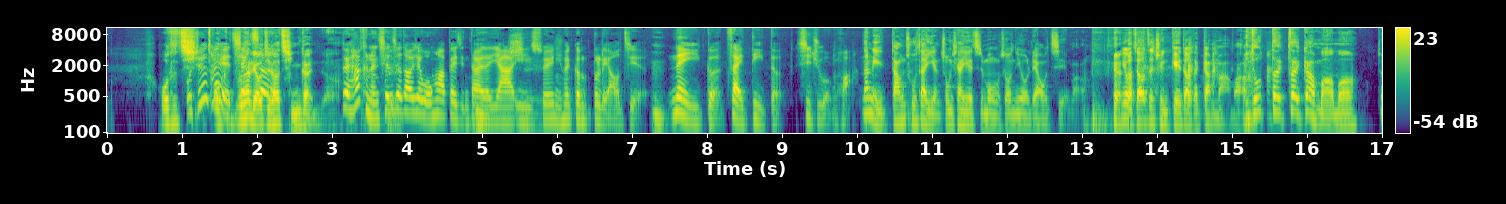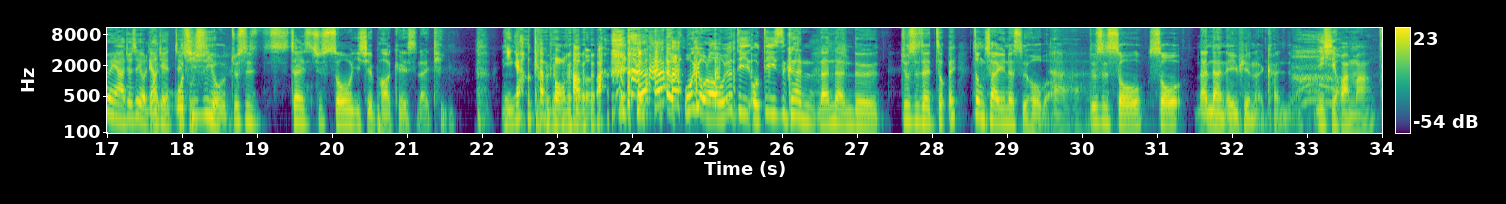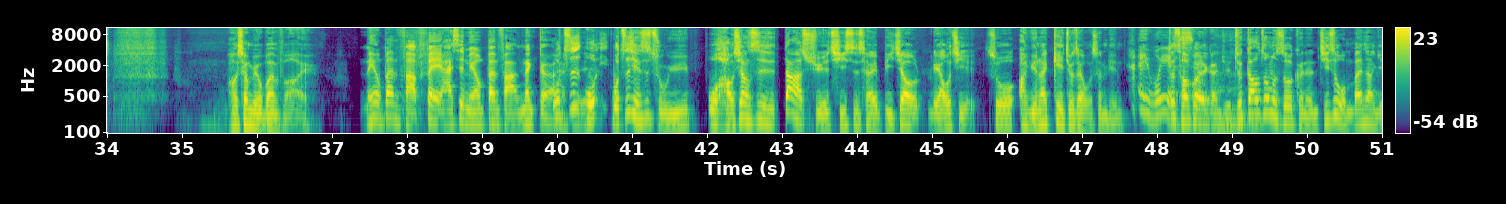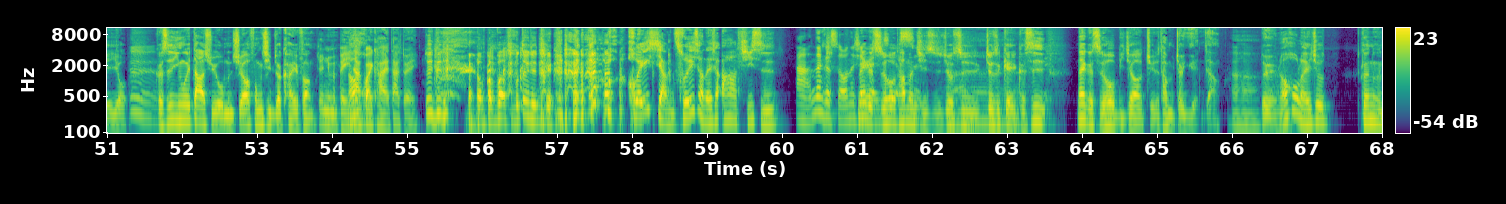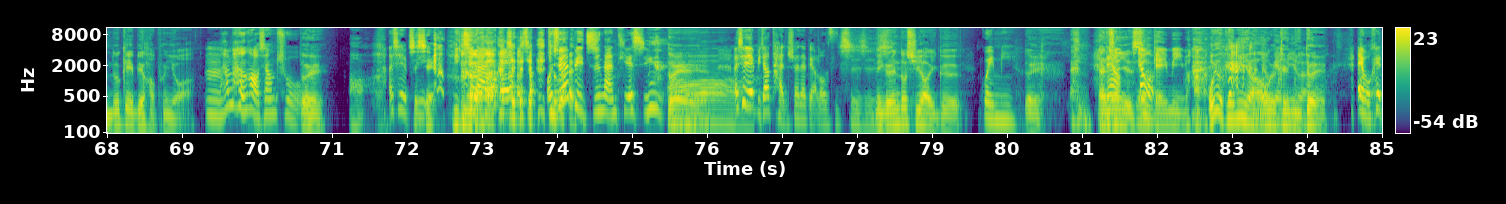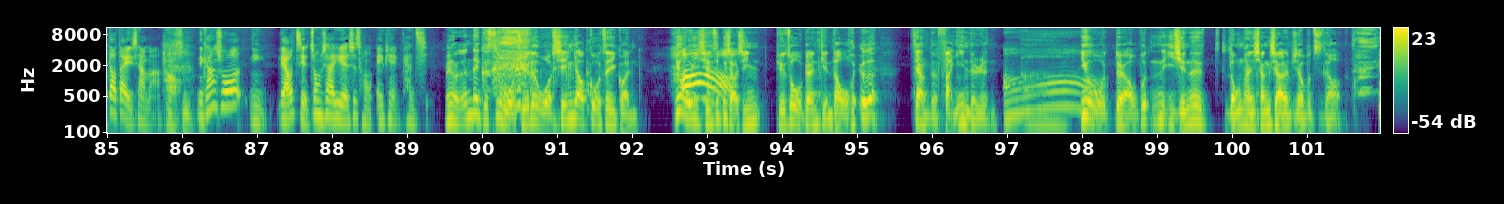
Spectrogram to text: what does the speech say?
我是我觉得他也不太了解他情感的，对他可能牵涉到一些文化背景带来的压抑，嗯、所以你会更不了解嗯那一个在地的戏剧文化。那你当初在演《仲夏夜之梦》的时候，你有了解吗？你有知道这群 gay 到底在干嘛吗？你都在在干嘛吗？对啊，就是有了解我。我其实有就是在去搜一些 podcast 来听。你应该要看 Pornhub 吧？我有了，我就第我第一次看男男的，就是在仲哎仲夏夜的时候吧，就是搜搜男男 A 片来看的。你喜欢吗？好像没有办法哎、欸，没有办法背，还是没有办法那个？我之我我之前是处于。我好像是大学，其实才比较了解说啊，原来 gay 就在我身边。哎、欸，我也这超怪的感觉。就高中的时候，可能其实我们班上也有，嗯，可是因为大学我们学校风气比较开放，就你们北大怪咖一大堆。对对对，不不什么对对对。回想回想了一下啊，其实啊那个时候那些那个时候他们其实就是、啊、就是 gay，可是那个时候比较觉得他们比较远这样。啊、对，然后后来就跟很多 gay 变好朋友啊。嗯，他们很好相处。对。哦，而且比谢谢 比直男，谢谢我觉得比直男贴心。对，而且也比较坦率，在表露自己。是是，每个人都需要一个闺蜜。对，男生也是有 gay 蜜吗？我有 gay 蜜啊，我有 gay 蜜。对，哎，我可以倒带一下吗？好，你刚刚说你了解《仲夏夜》是从 A 片看起，没有，那个是我觉得我先要过这一关，因为我以前是不小心，比如说我被人点到，我会呃这样的反应的人。哦。因为我对啊，我不那以前那龙潭乡下的比较不知道。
